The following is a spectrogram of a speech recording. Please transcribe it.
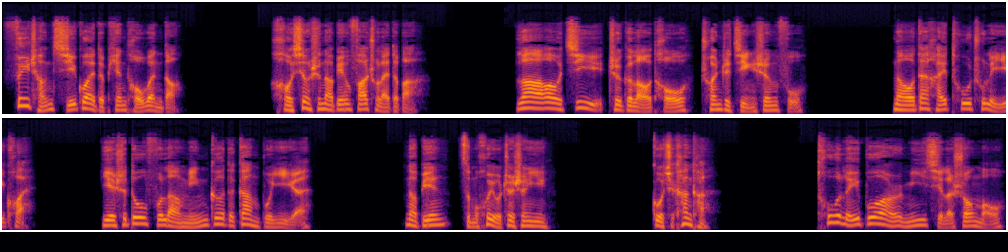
非常奇怪的偏头问道：“好像是那边发出来的吧？”拉奥基这个老头穿着紧身服，脑袋还突出了一块，也是多弗朗明哥的干部一员。那边怎么会有这声音？过去看看。托雷波尔眯起了双眸，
